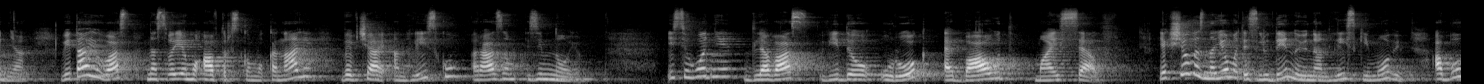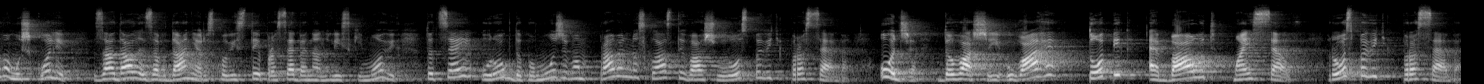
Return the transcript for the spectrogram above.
дня! Вітаю вас на своєму авторському каналі Вивчай англійську разом зі мною. І сьогодні для вас відеоурок About Myself. Якщо ви знайомитесь з людиною на англійській мові, або вам у школі задали завдання розповісти про себе на англійській мові, то цей урок допоможе вам правильно скласти вашу розповідь про себе. Отже, до вашої уваги Topic About Myself. Розповідь про себе.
